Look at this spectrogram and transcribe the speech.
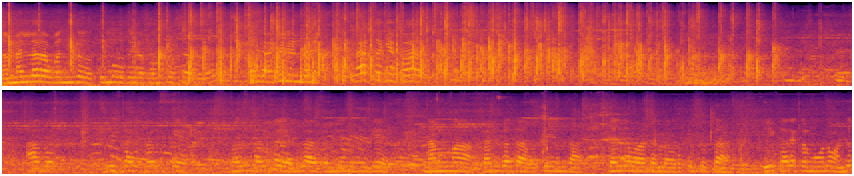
ನಮ್ಮೆಲ್ಲರ ಒಂದು ತುಂಬ ಹೃದಯ ಸಂತೋಷ. ಆಗಿದೆ ಅಭಿನಂದನೆ. ಹಾಗೂ ಈ ಕಾರ್ಯಕ್ರಮಕ್ಕೆ ಬಂದಂಥ ಎಲ್ಲ ಗಣ್ಯರಿಗೆ ನಮ್ಮ ಸಂಘದ ವತಿಯಿಂದ ಧನ್ಯವಾದಗಳನ್ನು ಅರ್ಪಿಸುತ್ತಾ ಈ ಕಾರ್ಯಕ್ರಮವನ್ನು ಒಂದು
